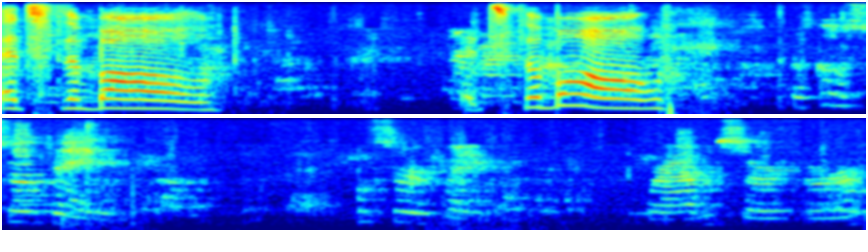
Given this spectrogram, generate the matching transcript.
It's the ball. It's the ball. Let's go surfing. Go surfing. Grab a surfer.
